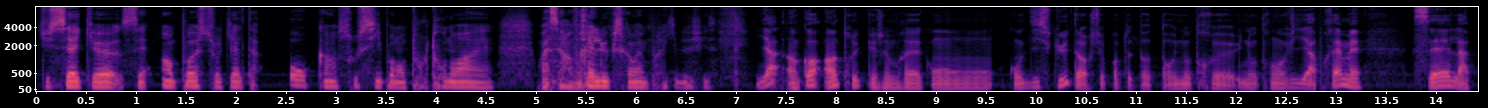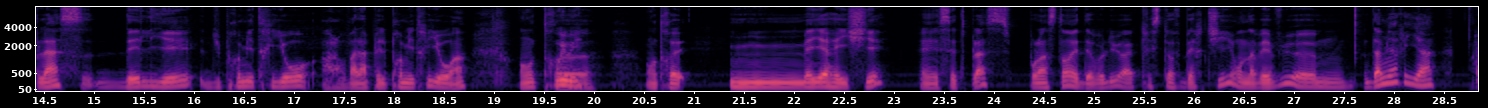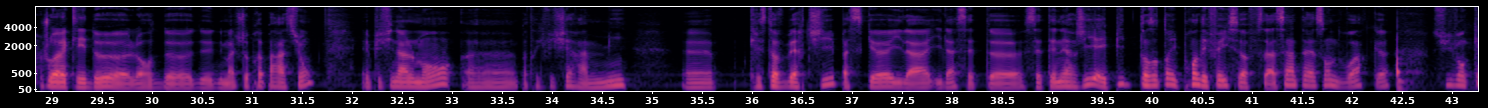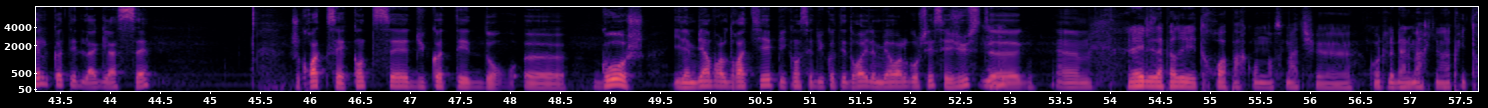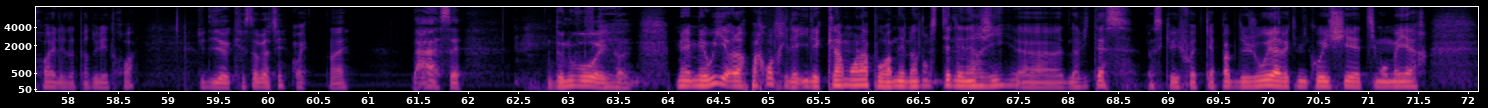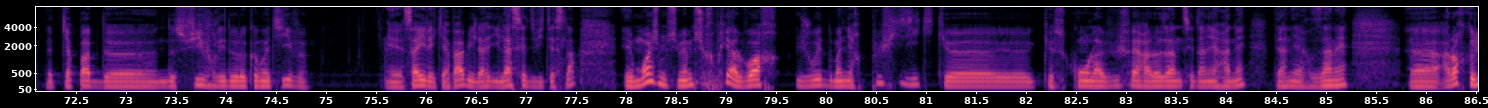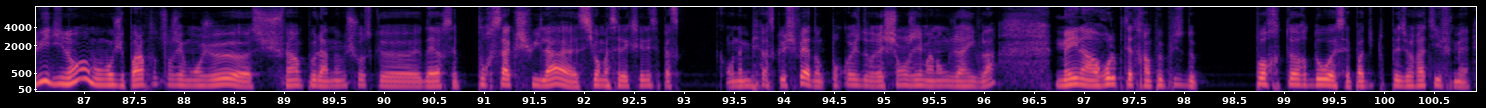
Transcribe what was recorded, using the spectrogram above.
tu sais que c'est un poste sur lequel tu n'as aucun souci pendant tout le tournoi. Et, ouais, c'est un vrai luxe quand même pour l'équipe de Suisse. Il y a encore un truc que j'aimerais qu'on qu'on discute. Alors, je sais pas, peut-être tu une autre, une autre envie après, mais c'est la place d'ailier du premier trio. Alors, on va l'appeler le premier trio, hein, entre, Oui, oui. euh, entre Meyer et Ischier. Et cette place, pour l'instant, est dévolue à Christophe Berchi. On avait vu euh, Damien Ria jouer avec les deux euh, lors de, de- du match de préparation. Et puis finalement, euh, Patrick Fischer a mis euh, Christophe Berchi parce qu'il a, il a cette, cette énergie. Et puis de temps en temps, il prend des face-offs. C'est assez intéressant de voir que, suivant quel côté de la glace c'est, je crois que c'est quand c'est du côté gauche, il aime bien voir le droitier. Puis quand c'est du côté droit, il aime bien voir le gaucher. C'est juste. Mhm. euh, euh, là, il les a perdus les trois, par contre, dans ce match euh, contre le Danemark. Il en a pris trois, il les a perdus les trois. tu dis euh, Christophe Berchi Ouais. Ouais. Bah, c'est. De nouveau, et quand- Mais, mais oui, alors par contre, il est, il est clairement là pour amener de l'intensité, de l'énergie, de la vitesse, parce qu'il faut être capable de jouer avec Nico Ischier et Timo Meyer, d'être capable de, de suivre les deux locomotives. Et ça, il est capable, il a, cette vitesse-là. Et moi, je me suis même surpris à le voir jouer de manière plus physique que, ce qu'on l'a vu faire à Lausanne ces dernières années. Dernières années. Euh, alors que lui, il dit non, moi j'ai pas l'impression de changer mon jeu, euh, je fais un peu la même chose que. D'ailleurs, c'est pour ça que je suis là. Euh, Si on m'a sélectionné, c'est parce qu'on aime bien ce que je fais, donc pourquoi je devrais changer maintenant que j'arrive là? Mais il a un rôle peut-être un peu plus de porteur d'eau, et c'est pas du tout péjoratif, mais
